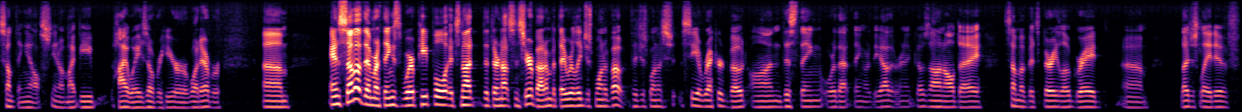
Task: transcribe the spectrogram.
something else. You know, it might be highways over here or whatever. Um, and some of them are things where people, it's not that they're not sincere about them, but they really just want to vote. They just want to sh- see a record vote on this thing or that thing or the other. And it goes on all day. Some of it's very low grade um, legislative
